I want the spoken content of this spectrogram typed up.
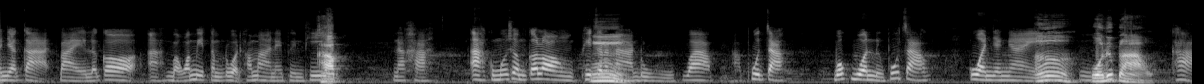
บรรยากาศไปแล้วก็อะบอกว่ามีตำรวจเข้ามาในพื้นที่ครับนะคะอะคุณผู้ชมก็ลองพิจารณาดูว่าอะพูดจาก วกวนหรือพูดจากวนยังไงๆเออกลัวหรือเปล่า ค่ะ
